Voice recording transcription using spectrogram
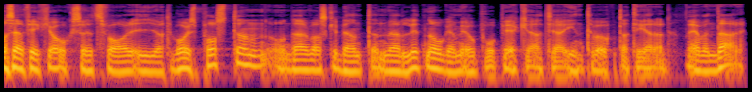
Och sen fick jag också ett svar i Göteborgs-Posten och där var skribenten väldigt noga med att påpeka att jag inte var uppdaterad även där.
